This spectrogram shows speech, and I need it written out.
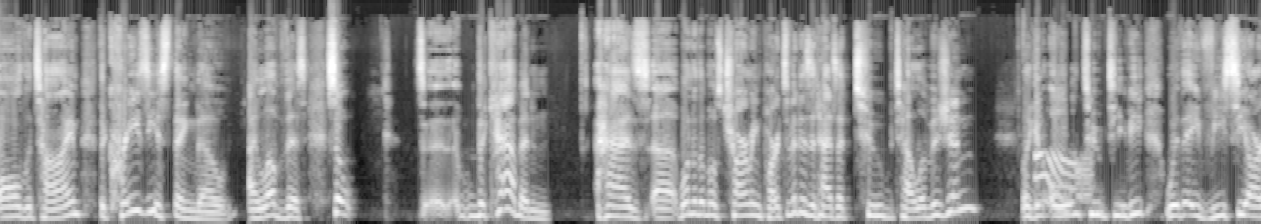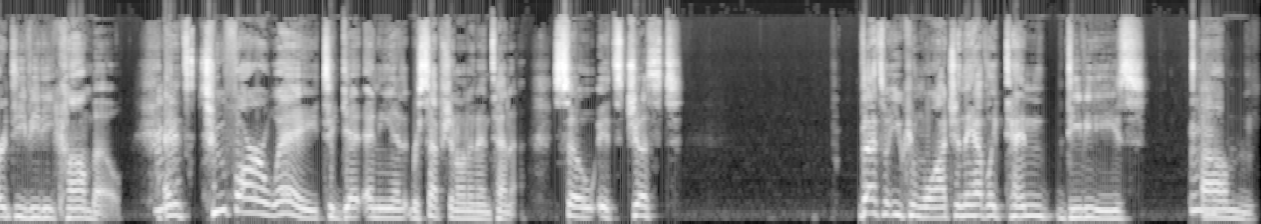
all the time. The craziest thing though, I love this. So uh, the cabin has uh, one of the most charming parts of it is it has a tube television, like an oh. old tube TV with a VCR DVD combo mm-hmm. and it's too far away to get any reception on an antenna. So it's just that's what you can watch, and they have like ten DVDs. Mm-hmm. Um,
